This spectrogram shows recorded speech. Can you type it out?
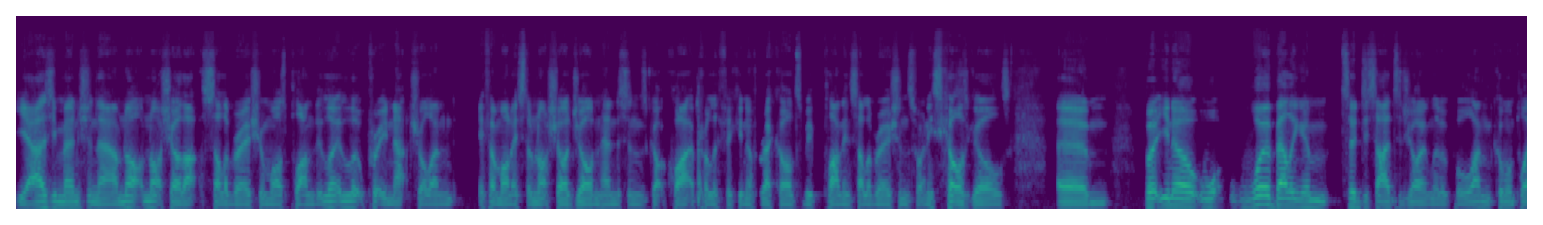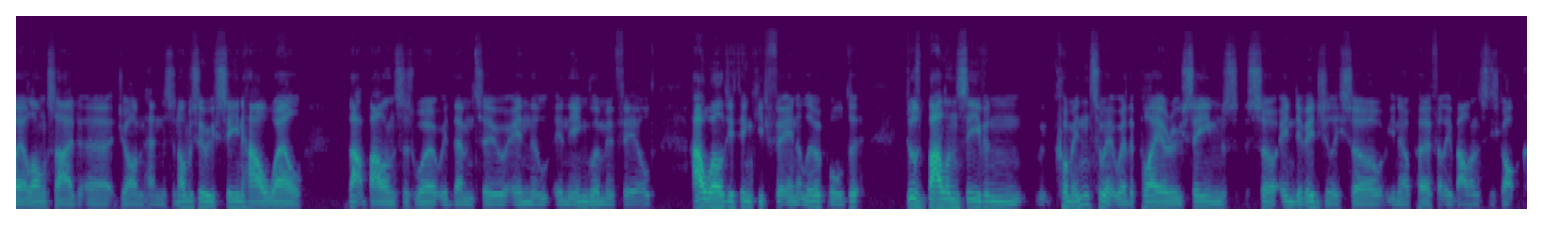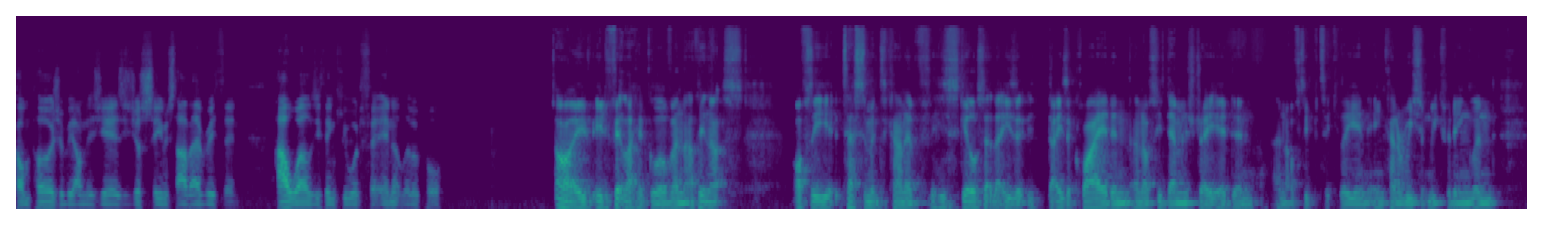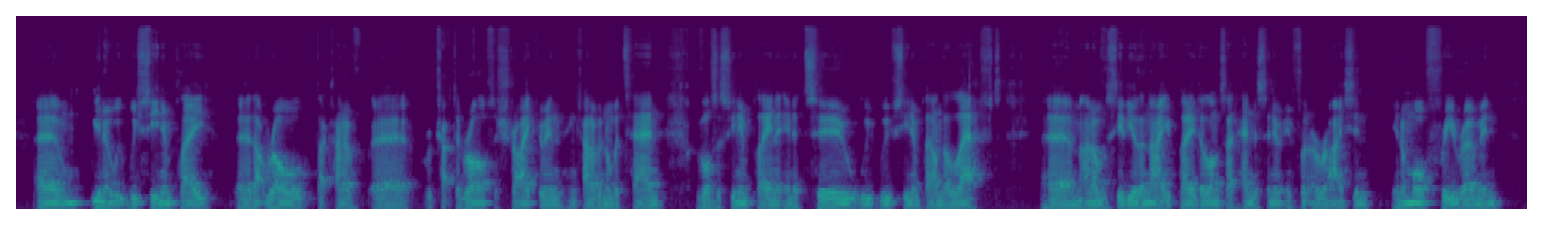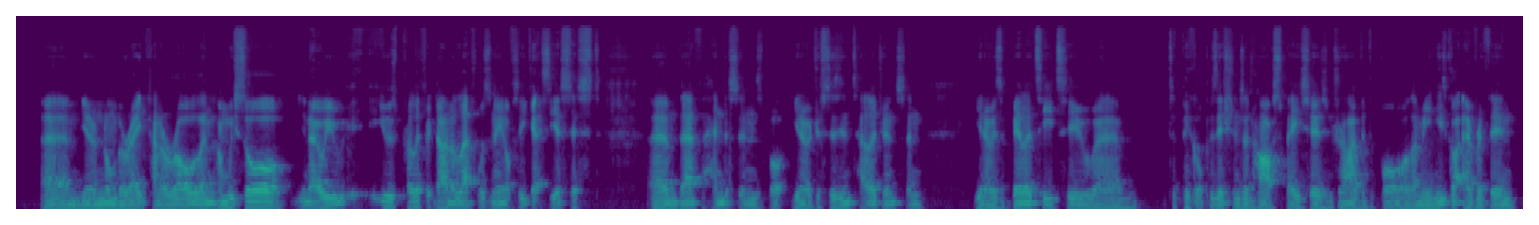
yeah, as you mentioned there, I'm not I'm not sure that celebration was planned. It, looked, it looked pretty natural, and if I'm honest, I'm not sure Jordan Henderson's got quite a prolific enough record to be planning celebrations when he scores goals. Um, but you know, w- were Bellingham to decide to join Liverpool and come and play alongside uh, Jordan Henderson, obviously we've seen how well that balance has worked with them two in the in the England midfield. How well do you think he'd fit in at Liverpool? Do, does balance even come into it with a player who seems so individually so you know perfectly balanced? He's got composure beyond his years. He just seems to have everything. How well do you think he would fit in at liverpool? Oh he'd, fit like a glove and i think that's obviously a testament to kind of his skill set that he's that he's acquired and, and obviously demonstrated and and obviously particularly in, in kind of recent weeks with england. Um, you know we, we've seen him play uh, that role, that kind of uh, retracted role of the striker in, in kind of a number 10. We've also seen him playing in a two. We, have seen him play on the left. Um, and obviously the other night he played alongside Henderson in, front of Rice in, in a more free roaming, um, you know, number eight kind of role. And, and we saw, you know, he, he was prolific down the left, wasn't he? Obviously he gets the assist um, there for Henderson's, but, you know, just his intelligence and, you know, his ability to, um, to pick up positions in half spaces and drive with the ball. I mean, he's got everything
